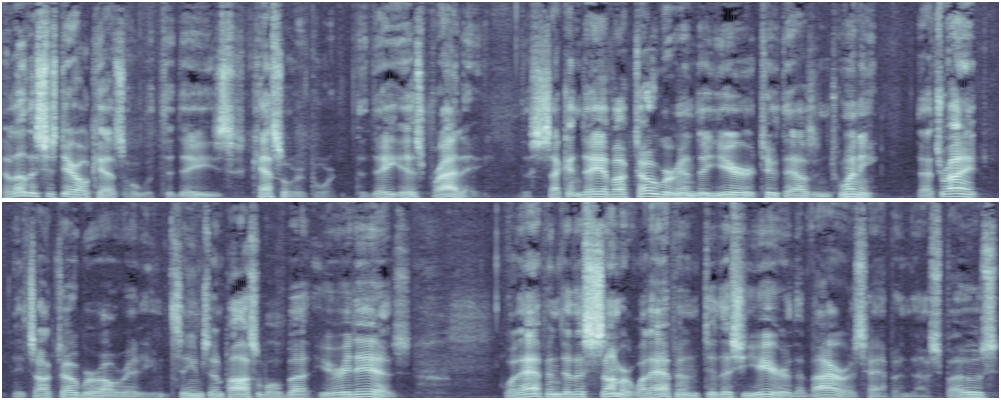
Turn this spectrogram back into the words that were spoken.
Hello, this is Darrell Castle with today's Castle Report. Today is Friday, the second day of October in the year 2020. That's right, it's October already. It seems impossible, but here it is. What happened to this summer? What happened to this year? The virus happened, I suppose.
